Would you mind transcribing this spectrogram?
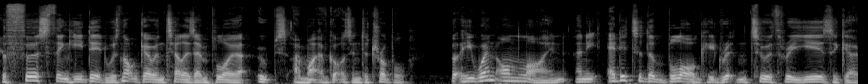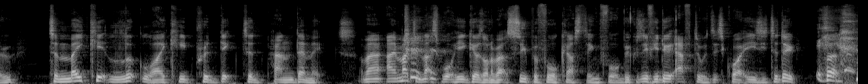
the first thing he did was not go and tell his employer, oops, I might have got us into trouble. But he went online and he edited a blog he'd written two or three years ago to make it look like he'd predicted pandemics. I mean, I imagine that's what he goes on about super forecasting for, because if you do it afterwards, it's quite easy to do. But.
